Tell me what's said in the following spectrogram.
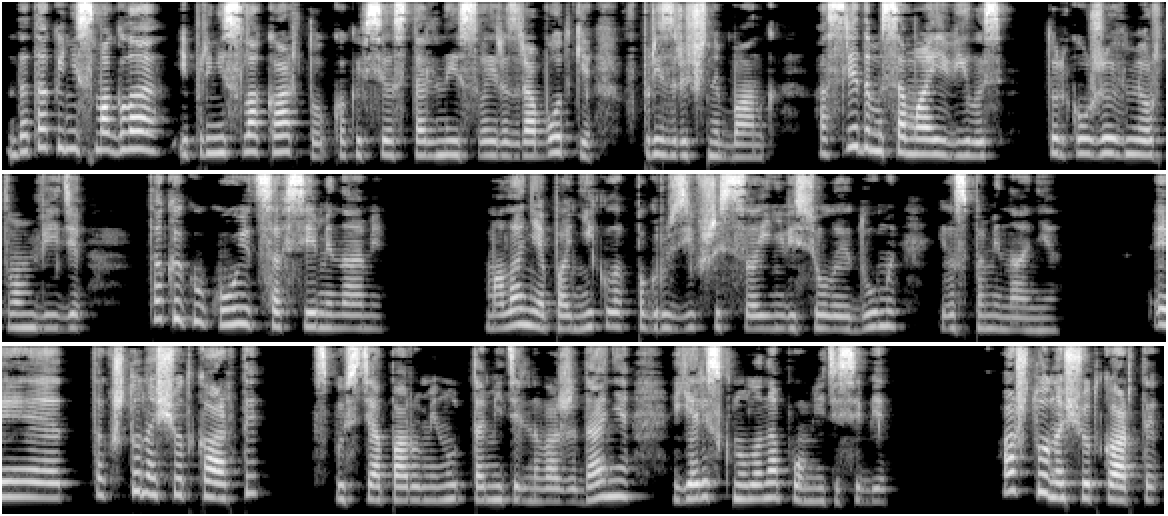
Да так и не смогла и принесла карту, как и все остальные свои разработки, в призрачный банк, а следом и сама явилась, только уже в мертвом виде, так и кукует со всеми нами. Малания поникла, погрузившись в свои невеселые думы и воспоминания. э так что насчет карты?» Спустя пару минут томительного ожидания я рискнула напомнить о себе. «А что насчет карты?»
